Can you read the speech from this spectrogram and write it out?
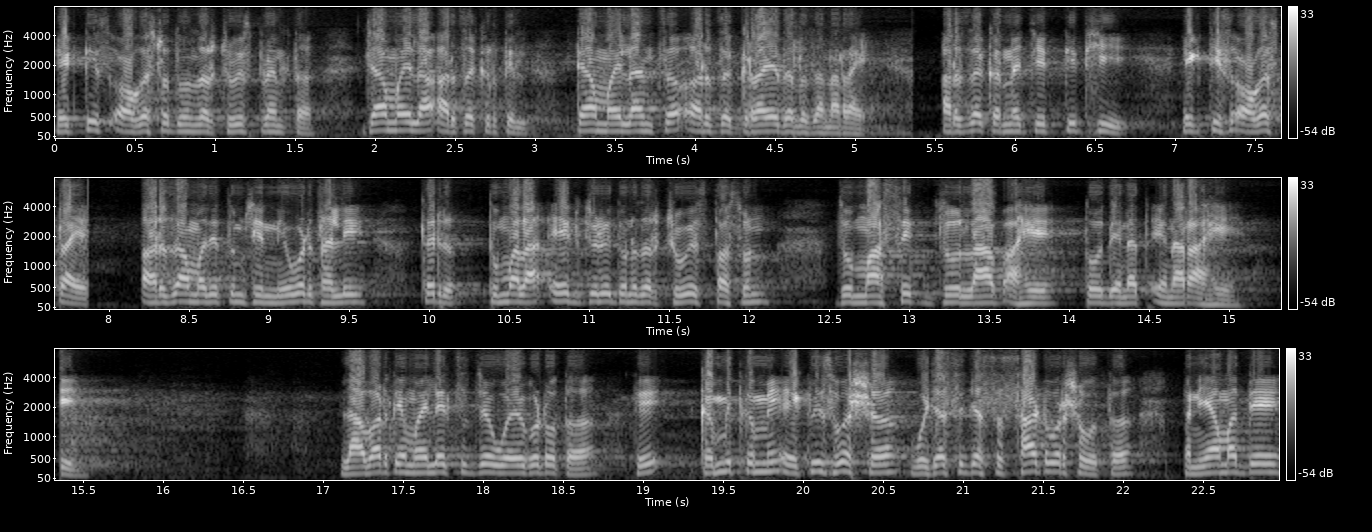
एकतीस ऑगस्ट दोन हजार चोवीसपर्यंत ज्या महिला अर्ज करतील त्या महिलांचं अर्ज ग्राह्य धरलं जाणार आहे. अर्ज करण्याची तिथी एकतीस ऑगस्ट आहे. अर्जामध्ये तुमची निवड झाली तर तुम्हाला एक जुलै दोन हजार चोवीसपासून जो मासिक जो लाभ आहे तो देण्यात येणार आहे. लाभार्थी महिलेचं जे वयोगट होतं ते कमीत कमी एकवीस वर्ष व जास्तीत जास्त साठ वर्ष होतं. पण यामध्ये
